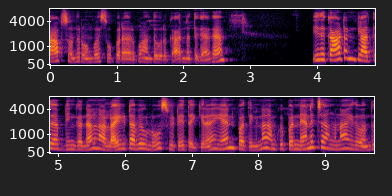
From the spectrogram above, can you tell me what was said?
டாப்ஸ் வந்து ரொம்ப சூப்பராக இருக்கும் அந்த ஒரு காரணத்துக்காக. இது காட்டன் கிளாத்து அப்படிங்கிறதுனால நான் லைட்டாகவே லூஸ் விட்டே தைக்கிறேன். ஏன்னு பார்த்தீங்கன்னா நமக்கு இப்போ நினச்சாங்கன்னா இது வந்து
